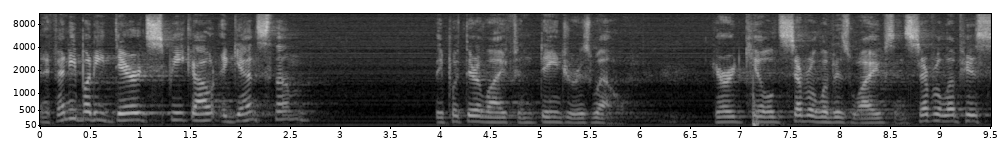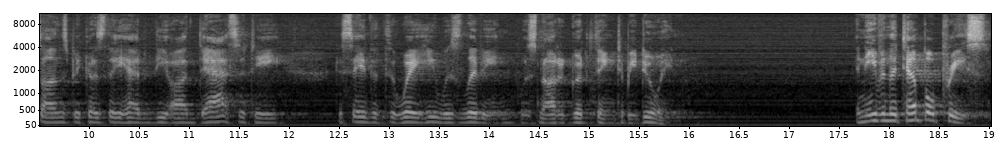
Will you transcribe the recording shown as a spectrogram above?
And if anybody dared speak out against them, they put their life in danger as well. Herod killed several of his wives and several of his sons because they had the audacity to say that the way he was living was not a good thing to be doing. And even the temple priest,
